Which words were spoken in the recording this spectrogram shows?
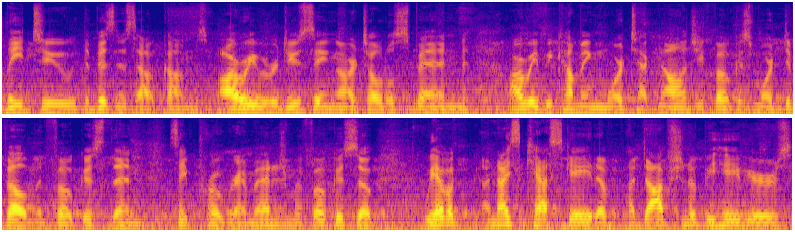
lead to the business outcomes. Are we reducing our total spend? Are we becoming more technology focused, more development focused than say program management focused? So we have a, a nice cascade of adoption of behaviors,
